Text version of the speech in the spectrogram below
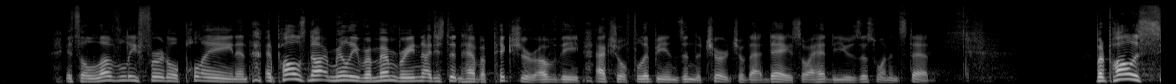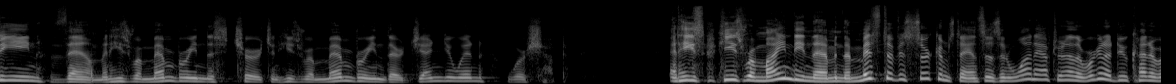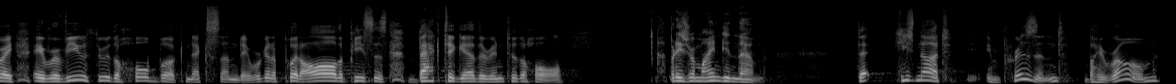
It's a lovely, fertile plain. And, and Paul's not really remembering, I just didn't have a picture of the actual Philippians in the church of that day, so I had to use this one instead. But Paul is seeing them and he's remembering this church and he's remembering their genuine worship. And he's, he's reminding them in the midst of his circumstances, and one after another, we're going to do kind of a, a review through the whole book next Sunday. We're going to put all the pieces back together into the whole. But he's reminding them that he's not imprisoned by Rome.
